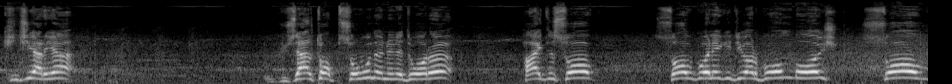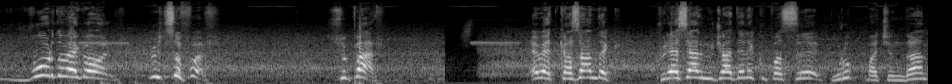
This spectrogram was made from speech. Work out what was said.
İkinci yarıya güzel top Sov'un önüne doğru. Haydi Sov. Sov gole gidiyor bomboş. Sov vurdu ve gol. 3-0. Süper. Evet kazandık. Küresel Mücadele Kupası grup maçından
